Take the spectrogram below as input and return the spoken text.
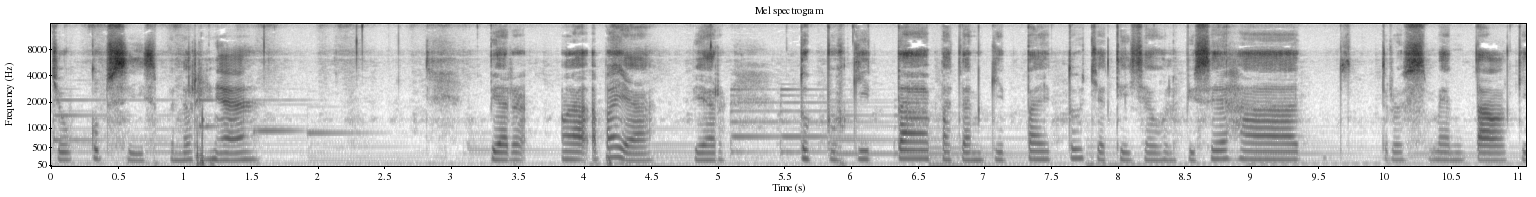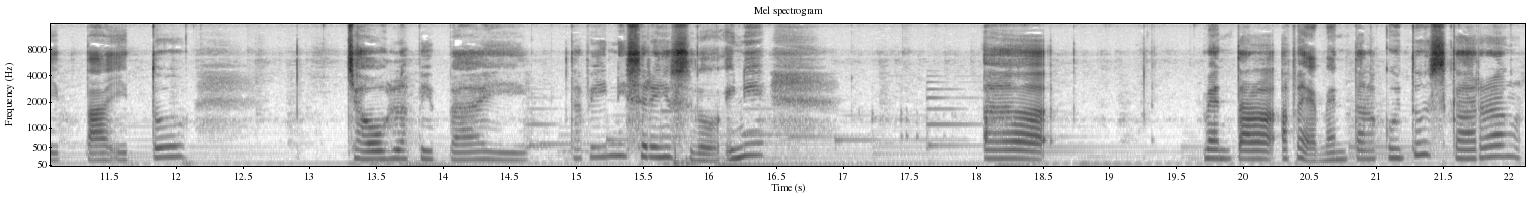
cukup sih sebenarnya biar uh, apa ya biar tubuh kita, badan kita itu jadi jauh lebih sehat, terus mental kita itu jauh lebih baik. Tapi ini serius loh, ini uh, mental apa ya mentalku itu sekarang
